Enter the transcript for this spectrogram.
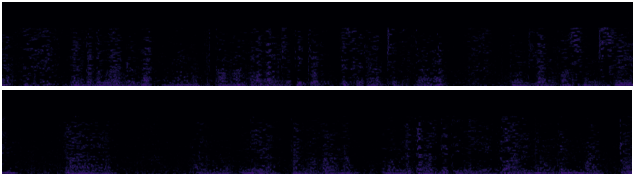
ya. Yang kedua adalah memang pertama kalau istirahat sebentar. Kemudian konsumsi uh, uh, ini makanan memiliki energi tinggi. Mungkin madu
